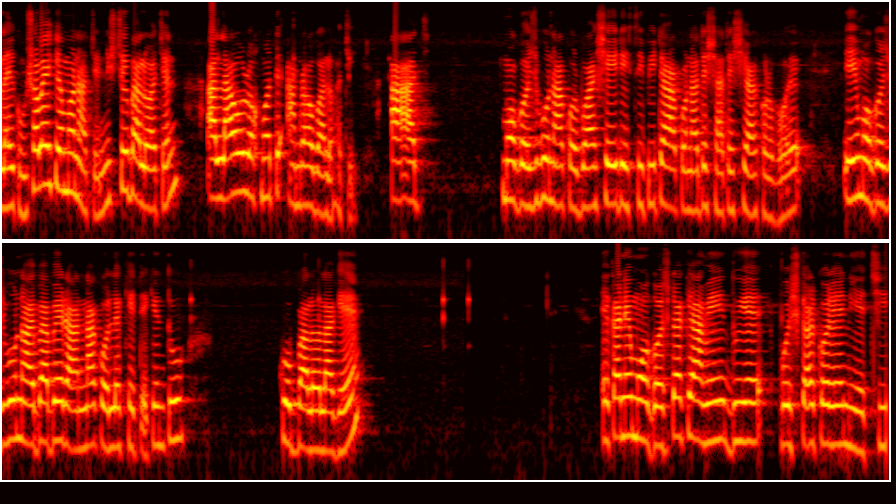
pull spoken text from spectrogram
আলাইকুম। সবাই কেমন আছেন? নিশ্চয়ই ভালো আছেন। আল্লাহর রহমতে আমরাও ভালো আছি। আজ মগজ বোনা করব আর সেই রেসিপিটা আপনাদের সাথে শেয়ার করব। এই মগজ বোনা এভাবে রান্না করলে খেতে কিন্তু খুব ভালো লাগে। এখানে মগজটাকে আমি ধুয়ে পরিষ্কার করে নিয়েছি।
